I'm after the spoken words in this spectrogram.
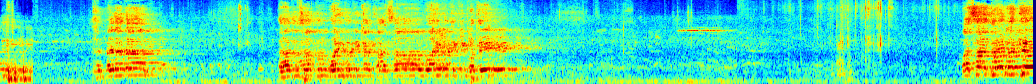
ਦੀ। ਪਹਿਲਾਂ ਤਾਂ ਸਾਧੂ ਸਾਹਿਬ ਨੂੰ ਵਾਹਿਗੁਰੂ ਜੀ ਕਾ ਖਾਲਸਾ, ਵਾਹਿਗੁਰੂ ਜੀ ਕੀ ਫਤਿਹ। ਬਸ ਆ ਰੱਖਿਓ।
